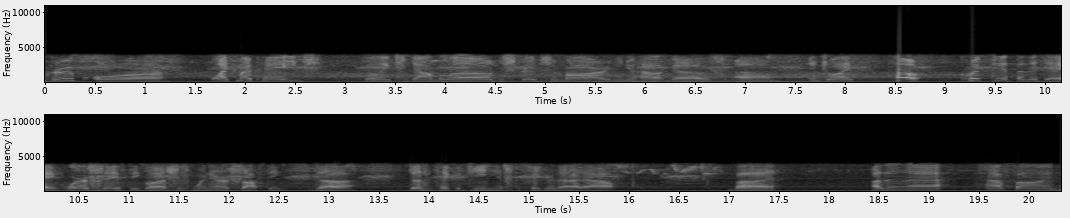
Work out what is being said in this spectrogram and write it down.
group or like my page. The links are down below, description bar. You know how it goes. Um, enjoy. Oh, quick tip of the day: wear safety glasses when airsofting. Duh. Doesn't take a genius to figure that out. But other than that, have fun,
